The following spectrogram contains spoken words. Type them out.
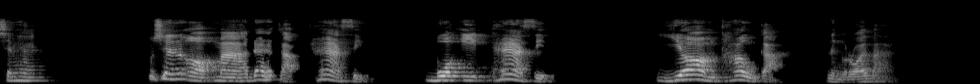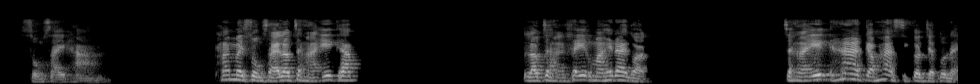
ใช่ไหมฮะเพราะฉะนั้นออกมาได้เท่ากับห้าสิบบวกอีกห้าสิบย่อมเท่ากับหนึ่งร้อยบาท สงสัยถาม ถ้าไม่สงสัยเราจะหา x ครับ เราจะหาค่า x มาให้ได้ก่อน จะหา x ห้ากับห้าสิบกำจัดตัวไหน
